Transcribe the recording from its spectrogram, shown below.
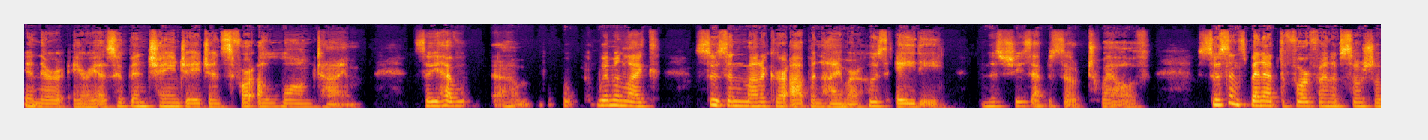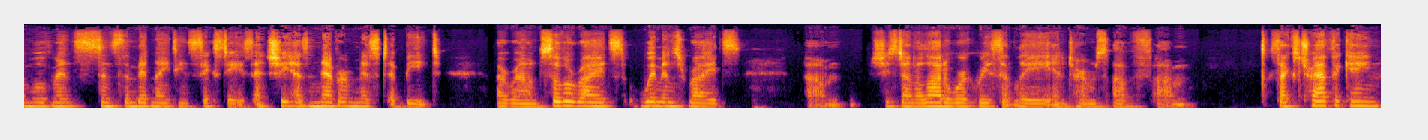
in their areas, who've been change agents for a long time. So you have um, w- women like Susan Moniker Oppenheimer, who's 80 and this she's episode 12 susan's been at the forefront of social movements since the mid 1960s and she has never missed a beat around civil rights women's rights. Um, she's done a lot of work recently in terms of um, sex trafficking.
